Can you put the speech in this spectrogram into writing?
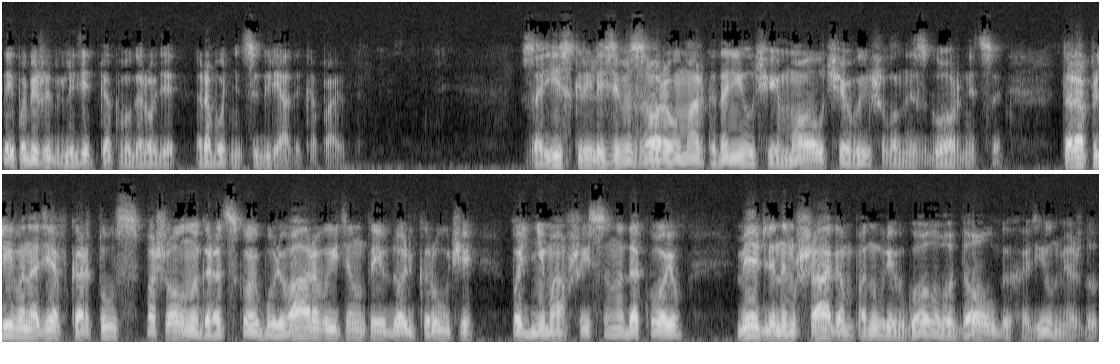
да и побежит глядеть, как в огороде работницы гряды копают. Заискрились взоры у Марка Даниловича, и молча вышел он из горницы — Торопливо надев картуз, пошел на городской бульвар, вытянутый вдоль кручи, поднимавшийся над окою, медленным шагом, понурив голову, долго ходил между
